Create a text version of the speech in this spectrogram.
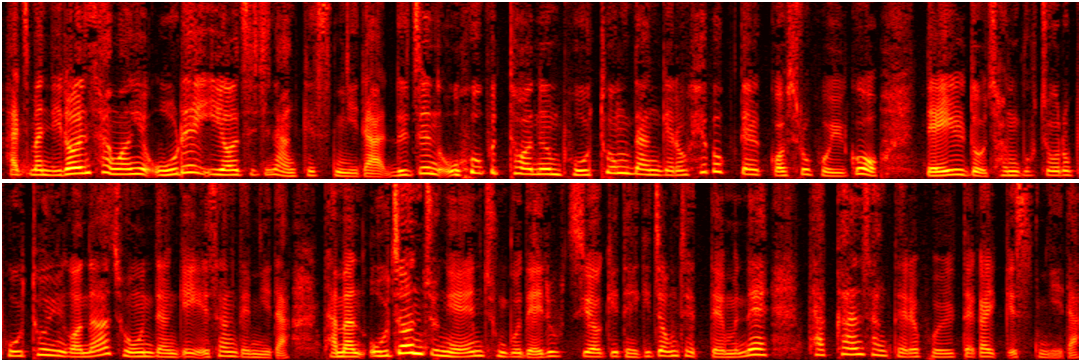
하지만 이런 상황이 오래 이어지진 않겠습니다. 늦은 오후부터는 보통 단계로 회복될 것으로 보이고 내일도 전국적으로 보통이거나 좋은 단계 예상됩니다. 다만 오전 중엔 중부 내륙 지역이 대기 정체 때문에 탁한 상태를 보일 때가 있겠습니다. 있겠습니다.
